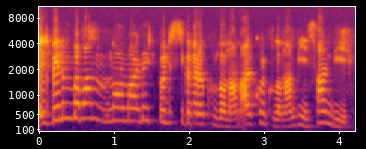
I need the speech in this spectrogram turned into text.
E, benim babam normalde hiç böyle sigara kullanan, alkol kullanan bir insan değil.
